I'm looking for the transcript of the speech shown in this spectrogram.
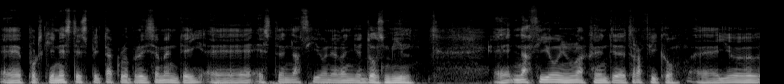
eh, porque en este espectáculo precisamente, eh, este nació en el año 2000. nació en un accidente de tráfico. yo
